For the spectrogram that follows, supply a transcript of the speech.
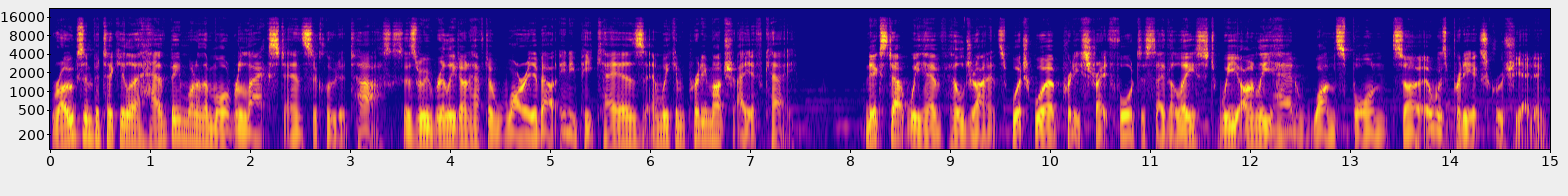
Rogues in particular have been one of the more relaxed and secluded tasks, as we really don't have to worry about any PKers and we can pretty much AFK. Next up we have Hill Giants, which were pretty straightforward to say the least, we only had one spawn, so it was pretty excruciating.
